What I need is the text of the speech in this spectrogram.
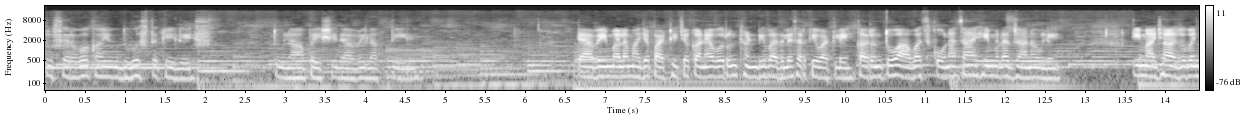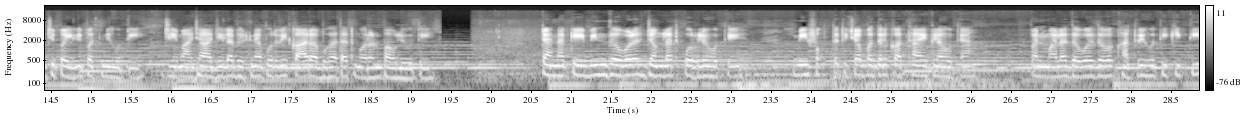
तू सर्व काही उद्ध्वस्त केलेस. तुला पैसे द्यावे लागतील. त्यावेळी मला माझ्या पाठीच्या कण्यावरून थंडी वाजल्यासारखे वाटले कारण तो आवाज कोणाचा आहे मला जाणवले. ती माझ्या आजोबांची पहिली पत्नी होती जी माझ्या आजीला भेटण्यापूर्वी कार अपघातात मरण पावली होती. त्यांना केबिनजवळच जंगलात कोरले होते. मी फक्त तिच्याबद्दल कथा ऐकल्या होत्या पण मला जवळजवळ खात्री होती की ती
